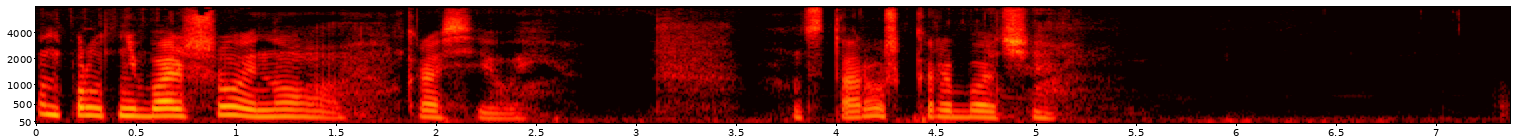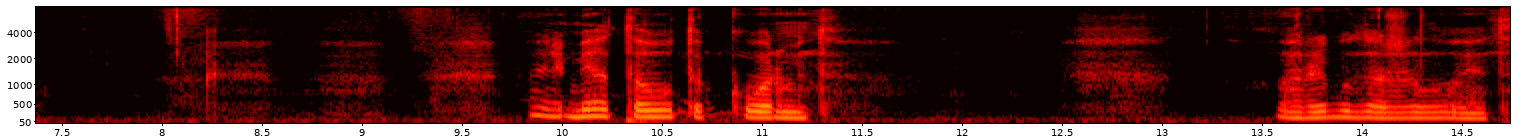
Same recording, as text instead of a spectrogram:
Он пруд небольшой, но красивый. Вот сторожка рыбачья. Ребята уток кормят. Рыбу даже ловят.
